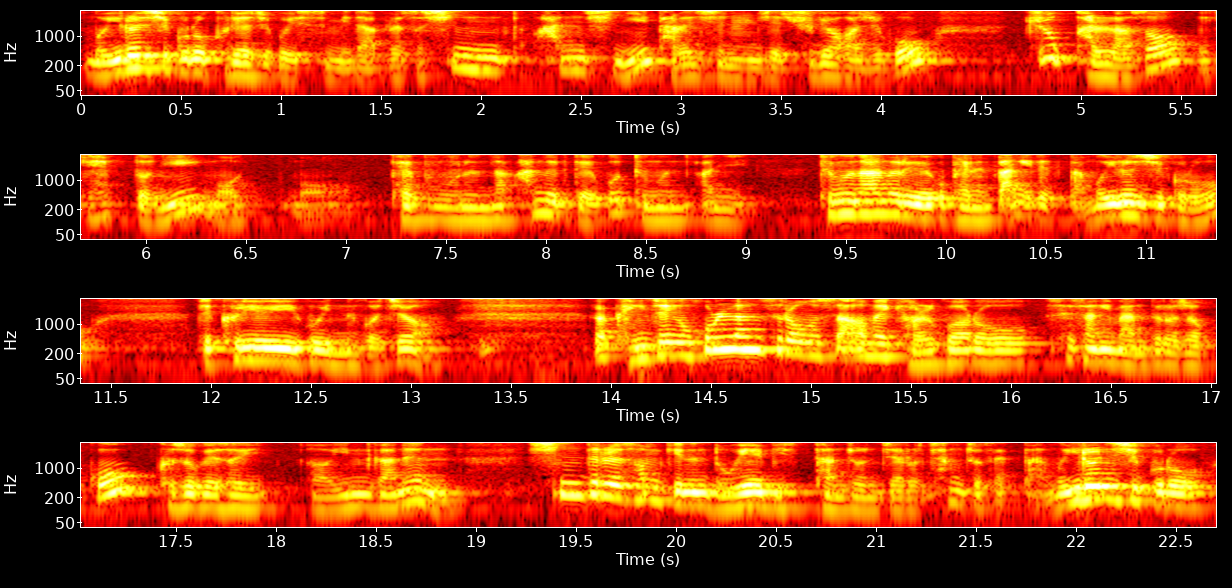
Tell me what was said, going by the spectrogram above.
뭐 이런 식으로 그려지고 있습니다. 그래서 신 한 신이 다른 신을 이제 죽여가지고 쭉 갈라서 이렇게 했더니 뭐, 뭐 배 부분은 하늘이 되고 등은 아니 등은 하늘이 되고 배는 땅이 됐다. 뭐 이런 식으로 이제 그리고 있는 거죠. 그러니까 굉장히 혼란스러운 싸움의 결과로 세상이 만들어졌고 그 속에서 어, 인간은 신들을 섬기는 노예 비슷한 존재로 창조됐다. 뭐 이런 식으로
